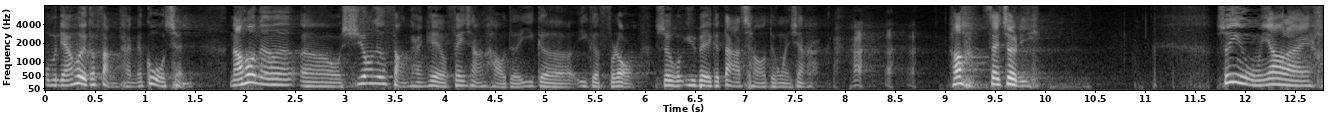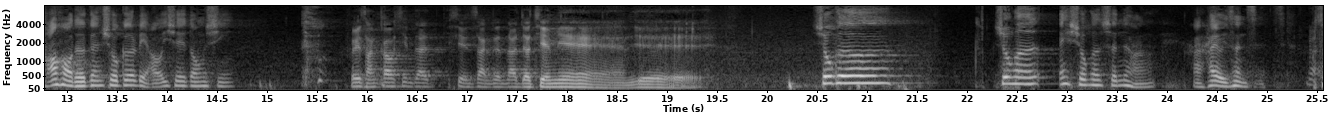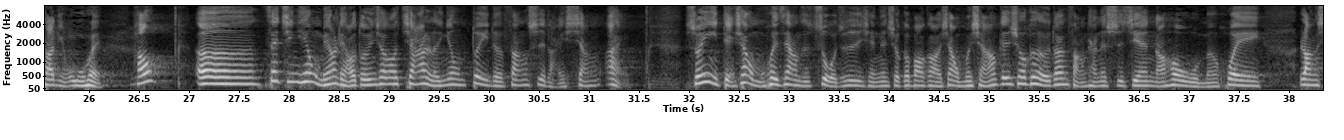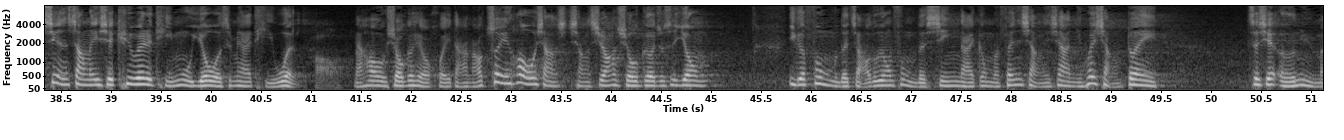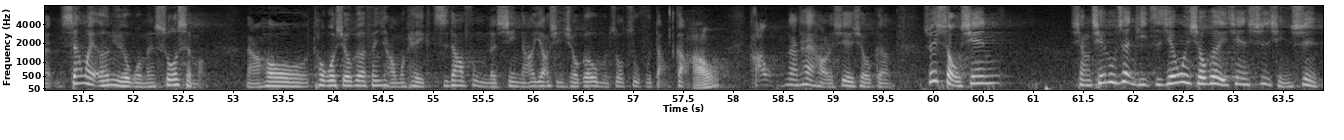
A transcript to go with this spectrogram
我们等下会有个访谈的过程。然后呢，呃，我希望这个访谈可以有非常好的一个一个 flow，所以我预备一个大抄，等我一下。好，在这里。所以我们要来好好的跟修哥聊一些东西。非常高兴在线上跟大家见面，耶！修哥，修哥，哎，修哥生日好像还还有一阵子，差点误会。好，呃，在今天我们要聊的东西叫做家人用对的方式来相爱。所以等一下我们会这样子做，就是以前跟修哥报告一下，我们想要跟修哥有一段访谈的时间，然后我们会让线上的一些 Q&A 的题目由我这边来提问，好，然后修哥有回答，然后最后我想想希望修哥就是用一个父母的角度，用父母的心来跟我们分享一下，你会想对这些儿女们，身为儿女的我们说什么？然后透过修哥分享，我们可以知道父母的心，然后邀请修哥为我们做祝福祷告。好，好，那太好了，谢谢修哥。所以首先。想切入正题，直接问修哥一件事情是：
